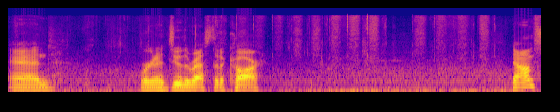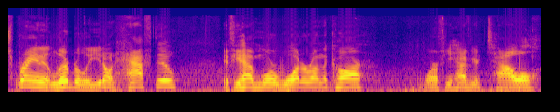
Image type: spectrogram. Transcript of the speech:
and we're gonna do the rest of the car. Now I'm spraying it liberally. You don't have to if you have more water on the car or if you have your towel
